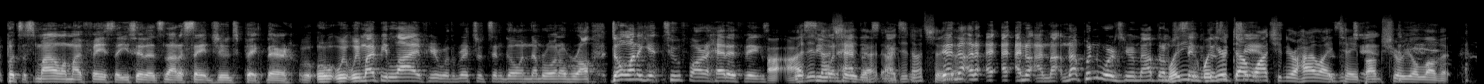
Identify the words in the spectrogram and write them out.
It puts a smile on my face that you say that's not a St. Jude's pick there. We, we, might be live here with Richardson going number one overall. Don't want to get too far ahead of things. I, I we'll see what happens. That. I did not say yeah, that. No, I, I, know. I'm not, I'm not putting words in your mouth, but I'm when just saying you, when you're done chance. watching your highlight tape, I'm sure you'll love it.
